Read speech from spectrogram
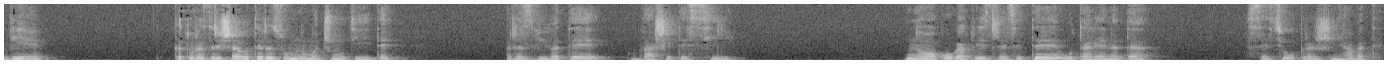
Вие, като разрешавате разумно мъчнотиите, развивате вашите сили. Но когато излезете от арената, се се упражнявате.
